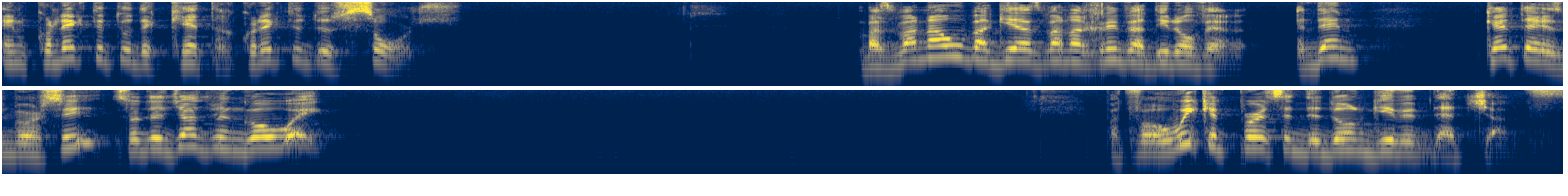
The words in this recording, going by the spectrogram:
and connect it to the כתר, connect it to the source. בזמן ההוא מגיע הזמן האחרי והדין עובר. And then, כתר is mercy, so the judgment go away. But for a wicked person, they don't give him that chance.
